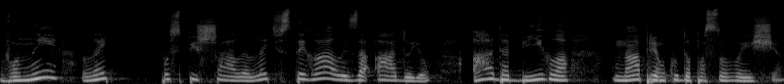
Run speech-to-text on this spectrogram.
Вони ледь поспішали, ледь встигали за адою. Ада бігла в напрямку до пасовища.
